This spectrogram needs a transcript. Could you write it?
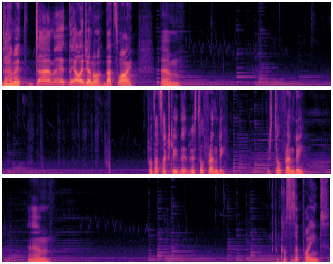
Damn it. Damn it. They allied Genoa. That's why. Um, but that's actually, they're still friendly. They're still friendly. Um, it would cost us a point.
